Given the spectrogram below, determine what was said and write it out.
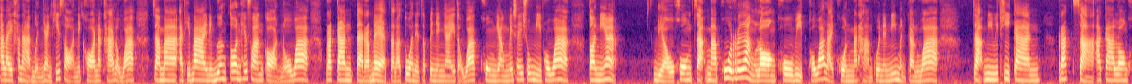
อะไรขนาดเหมือนอย่างที่สอนในคอร์สนะคะ แต่ว่าจะมาอธิบายในเบื้องต้นให้ฟังก่อนเนอะว่า ประกันแต่ละแบบแต่ละตัวเนี่ยจะเป็นยังไง แต่ว่าคงยังไม่ใช่ช่วงนี้ เพราะว่าตอนเนี้ย เดี๋ยวคงจะมาพูดเรื่องลองโควิด เพราะว่าหลายคนมาถามคุณแอนนี่เหมือนกันว่า จะมีวิธีการรักษาอาการลองโค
